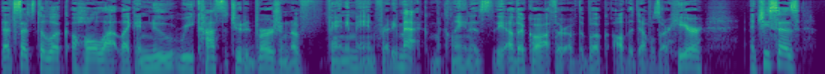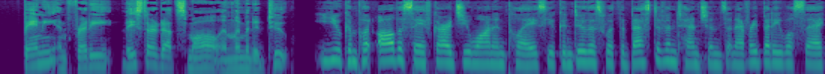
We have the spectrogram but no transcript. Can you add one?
that starts to look a whole lot like a new reconstituted version of Fannie Mae and Freddie Mac. McLean is the other co author of the book All the Devils Are Here. And she says Fannie and Freddie, they started out small and limited too. You can put all the safeguards you want in place. You can do this with the best of intentions, and everybody will say,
